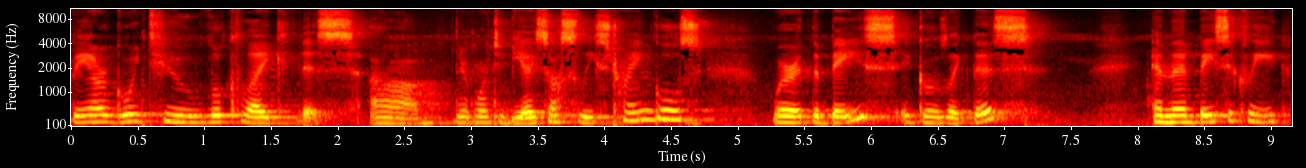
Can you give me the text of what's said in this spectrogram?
they are going to look like this. Um, they're going to be isosceles triangles where the base, it goes like this, and then basically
